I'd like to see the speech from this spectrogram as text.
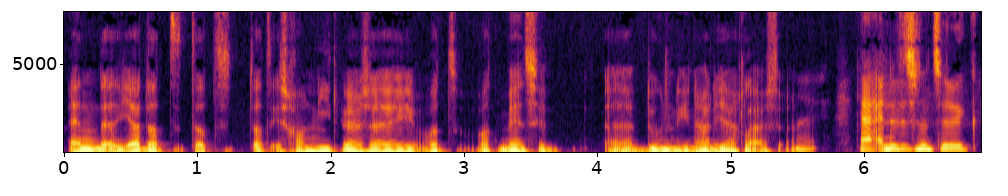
En ja, dat, dat, dat is gewoon niet per se wat, wat mensen eh, doen die naar de jeugd luisteren. Nee. ja en het is natuurlijk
